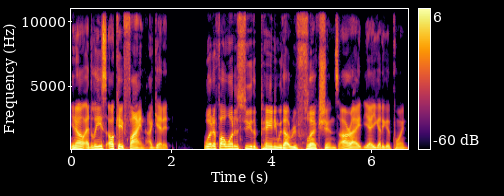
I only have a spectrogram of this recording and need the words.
You know, at least okay, fine, I get it. What if I want to see the painting without reflections? All right, yeah, you got a good point.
